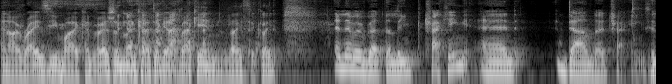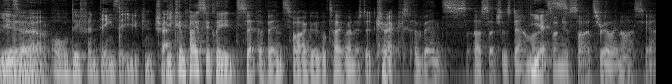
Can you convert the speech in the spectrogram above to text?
and I raise you my conversion linker to get it back in, basically." And then we've got the link tracking and download tracking. So these Yeah. are all different things that you can track. You can basically set events via Google Tag Manager to track Correct. events uh, such as downloads Yes. on your site. It's really nice, yeah.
